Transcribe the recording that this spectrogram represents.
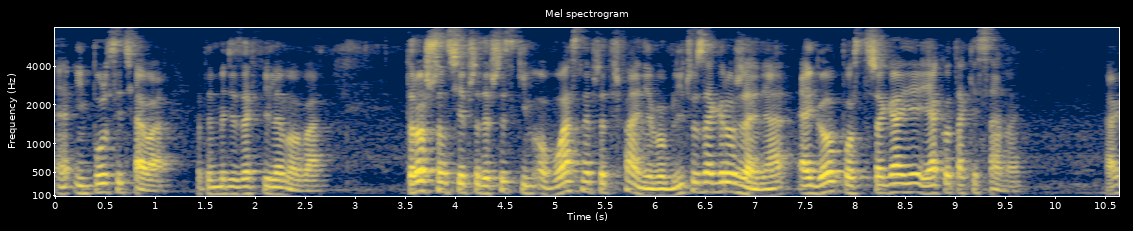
e, impulsy ciała. O tym będzie za chwilę mowa. Troszcząc się przede wszystkim o własne przetrwanie w obliczu zagrożenia, ego postrzega je jako takie same. Tak?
